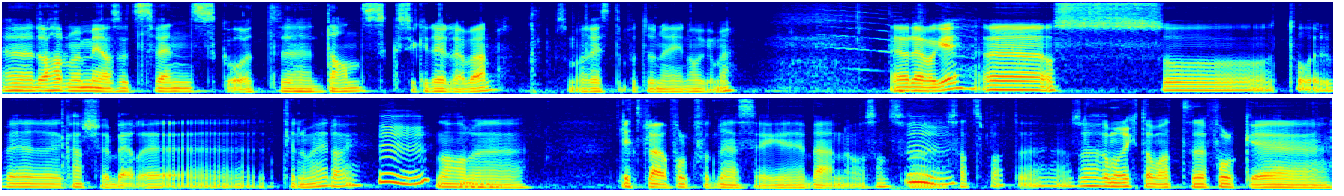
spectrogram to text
Eh, Da hadde vi med oss et svensk og et eh, dansk psykedelia-band som vi reiste på turné i Norge med. Og det var gøy. Eh, Og så tror jeg det blir kanskje bedre til og med i dag. Mm. Nå har det litt flere folk fått med seg bandet, og sånn, så Mm. satser på at Så hører vi rykter om at folk er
